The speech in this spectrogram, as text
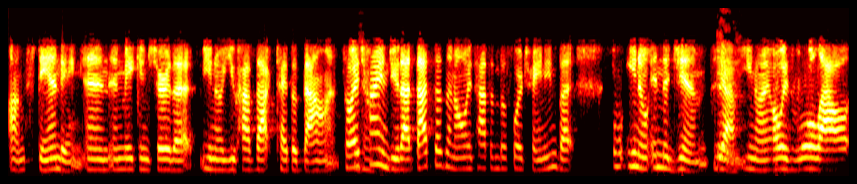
um, standing and and making sure that you know you have that type of balance. So I mm-hmm. try and do that. That doesn't always happen before training, but you know, in the gym. To, yeah. You know, I always roll out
